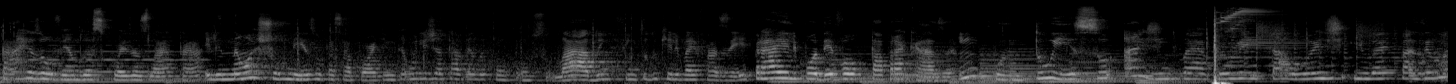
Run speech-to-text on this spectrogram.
tá resolvendo as coisas lá, tá? Ele não achou mesmo o passaporte, então ele já tá vendo com o consulado, enfim, tudo que ele vai fazer para ele poder voltar para casa. Enquanto isso, a gente vai aproveitar hoje e vai fazer uma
